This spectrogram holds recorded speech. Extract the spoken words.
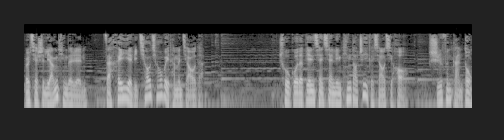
而且是凉亭的人在黑夜里悄悄为他们浇的。楚国的边县县令听到这个消息后，十分感动，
